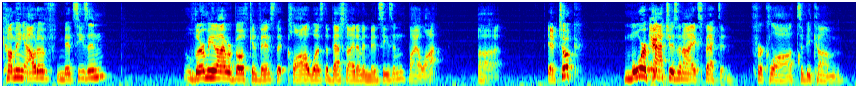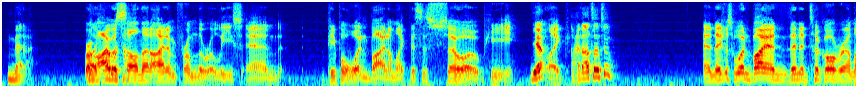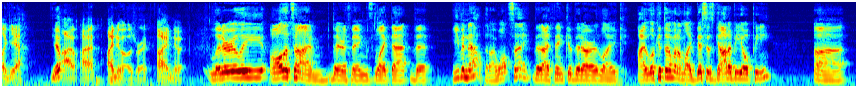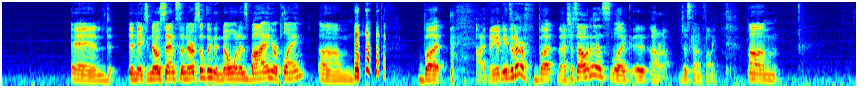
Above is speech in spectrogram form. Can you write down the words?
coming out of midseason, Lermy and I were both convinced that Claw was the best item in midseason by a lot. Uh, it took more patches than I expected for Claw to become meta. Bro, Like, I was selling that item from the release, and people wouldn't buy it. I'm like, this is so OP. Yep. Like, I thought so too. and they just wouldn't buy it. And then it took over. I'm like, yeah, Yep. I, I, I knew I was right. I knew it. literally all the time there are things like that that even now that I won't say that I think that are like I look at them and I'm like this has got to be OP uh and it makes no sense to nerf something that no one is buying or playing um but I think it needs a nerf but that's just how it is like it, I don't know just kind of funny um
